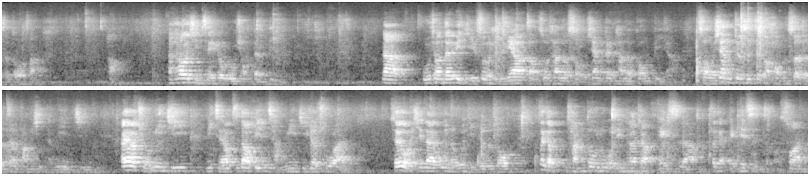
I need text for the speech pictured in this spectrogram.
是多少？好，那它会形成一个无穷等比。那无穷等比级数，你一定要找出它的首项跟它的公比啊。首项就是这个红色的正方形的面积。它要求面积，你只要知道边长，面积就出来了。所以我现在问的问题就是说，这个长度如果令它叫 x 啊，这个 x 怎么算呢？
